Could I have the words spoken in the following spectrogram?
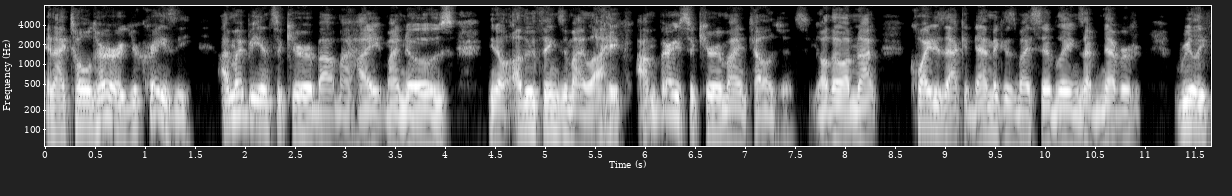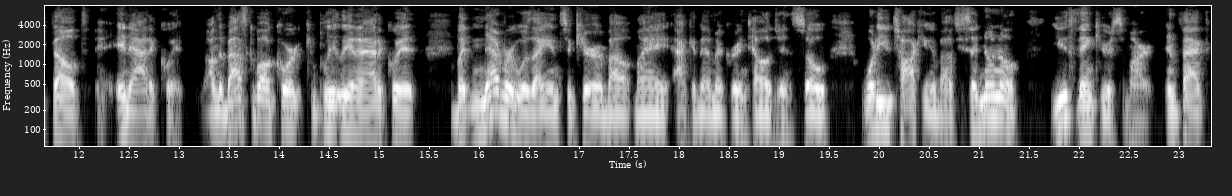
And I told her, You're crazy. I might be insecure about my height, my nose, you know, other things in my life. I'm very secure in my intelligence. Although I'm not quite as academic as my siblings, I've never really felt inadequate. On the basketball court, completely inadequate, but never was I insecure about my academic or intelligence. So, what are you talking about? She said, No, no, you think you're smart. In fact,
